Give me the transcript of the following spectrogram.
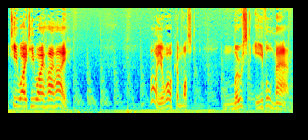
TYTY, hi hi. Oh, you're welcome, most most evil man.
